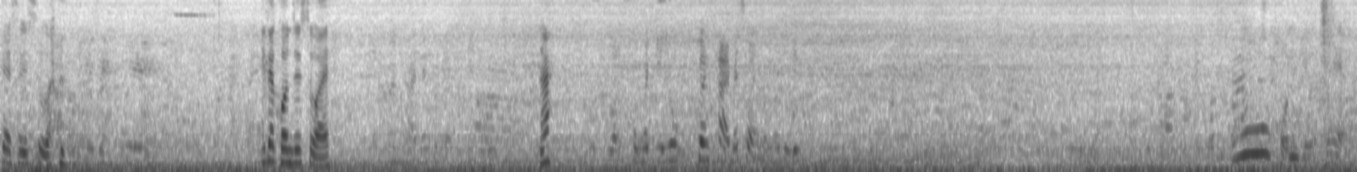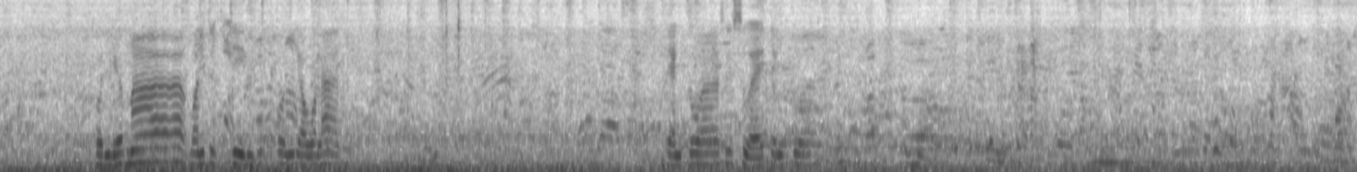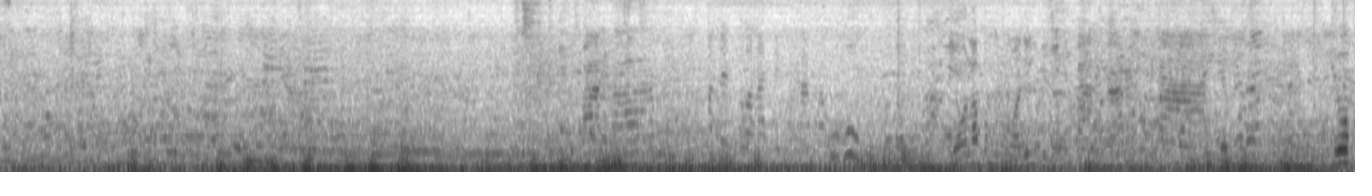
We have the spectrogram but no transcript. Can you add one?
แต่สวยๆมีแต่คนสวยๆนะคนเมื่อกี้ลูกเพื่อนถ่ายไม่สวยลงมาดูดิอู้คนเยอะแท้คนเยอะมากวันตรุษจีนคนเยาวราชแต่งตัวสวยๆแต่งตัว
